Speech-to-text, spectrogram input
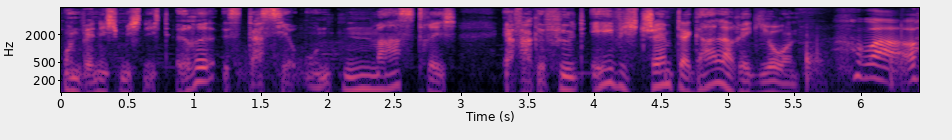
Und wenn ich mich nicht irre, ist das hier unten Maastricht. Er war gefühlt ewig Champ der Gala-Region. Wow,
